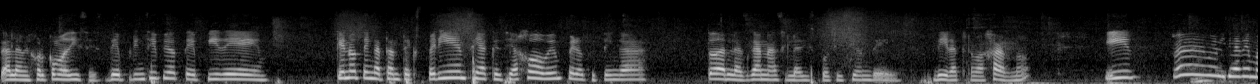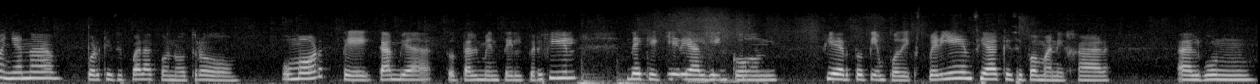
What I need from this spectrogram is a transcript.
a lo mejor como dices, de principio te pide que no tenga tanta experiencia, que sea joven, pero que tenga todas las ganas y la disposición de, ir a trabajar, ¿no? Y el día de mañana, porque se para con otro humor, te cambia totalmente el perfil de que quiere alguien con cierto tiempo de experiencia, que sepa manejar algún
